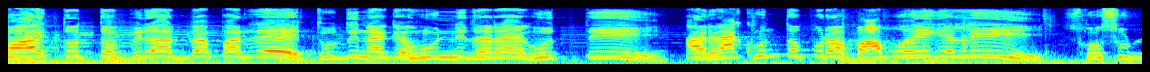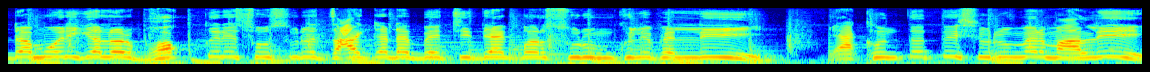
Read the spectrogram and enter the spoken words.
ভাই, তোর তো বিরাট ব্যাপার রে। দুদিন আগে হুন্নি ধরায় ঘুরতি। আর এখন তো পুরো বাবু হয়ে গেলি। শ্বশুরটা মরি গেল ভক করে শ্বশুরের জায়গাটা বেচি দিয়ে একবার শোরুম খুলে ফেললি। এখন তো তুই শোরুমের মালিক।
